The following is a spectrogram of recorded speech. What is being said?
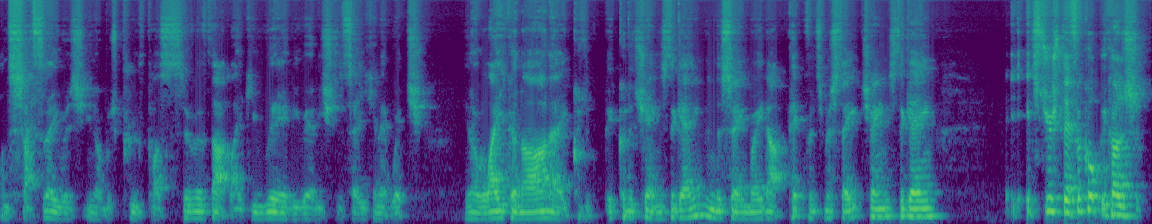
on Saturday was, you know, was proof positive of that. Like he really, really should have taken it, which, you know, like Onana, it could it could have changed the game in the same way that Pickford's mistake changed the game. It's just difficult because,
